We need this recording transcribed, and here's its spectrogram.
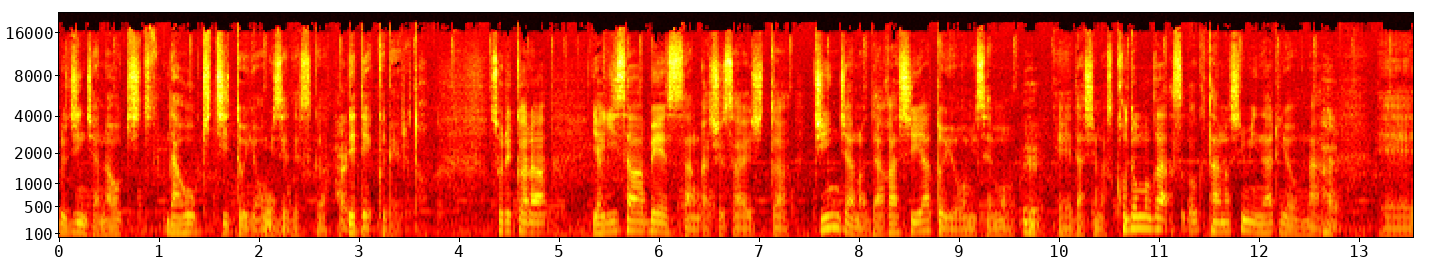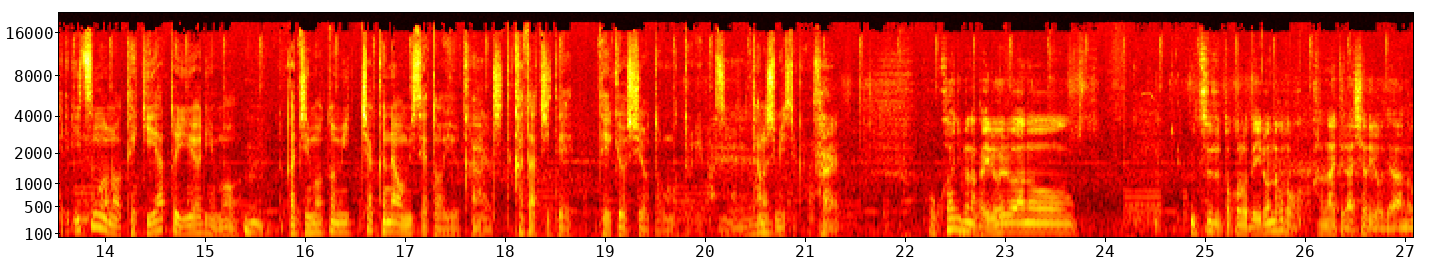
る神社直吉直吉というお店ですが、はい。出てくれると。それから八木沢ベースさんが主催した神社の駄菓子屋というお店も、え。えー出します。子供がすごく楽しみになるような、はいえーいつもの敵屋というよりも、ん。なんか地元密着なお店という感じ、は形で提供しようと思っておりますので楽しみにしてください。はい。他にもなんかいろいろあの映るところでいろんなことを考えてらっしゃるようであの、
